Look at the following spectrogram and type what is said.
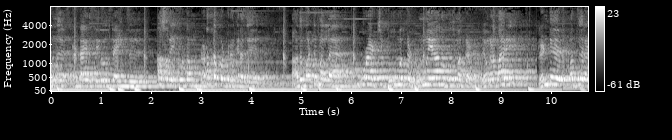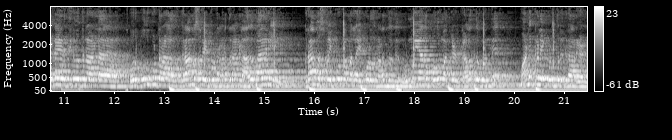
ஒன்று ரெண்டாயிரத்தி இருபத்தி ஐந்து அரசவை கூட்டம் நடத்தப்பட்டிருக்கிறது. அது மட்டுமல்ல ஊராட்சி பொதுமக்கள் உண்மையான பொதுமக்கள் இவங்களை மாதிரி ரெண்டு பத்து ரெண்டாயிரத்தி இருபத்தி நாலுல ஒரு பொதுக்கூட்டம் கிராம சபை கூட்டம் நடத்துறாங்களோ அது மாதிரி கிராம சபை கூட்டம் அல்ல இப்பொழுது நடந்தது. உண்மையான பொதுமக்கள் கலந்து கொண்டு மனுக்களை கொடுத்திருக்கிறார்கள்.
